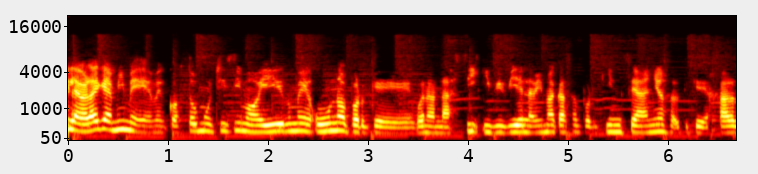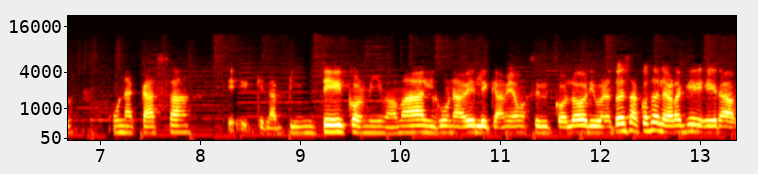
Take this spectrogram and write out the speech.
la verdad que a mí me, costó muchísimo irme, uno porque, bueno, nací y viví en la misma casa por 15 años, así que dejar una casa eh, que la pinté con mi mamá, alguna vez le cambiamos el color y bueno, todas esas cosas, la verdad que era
